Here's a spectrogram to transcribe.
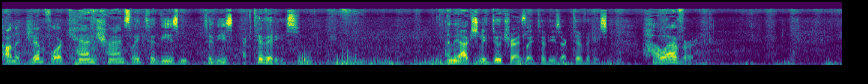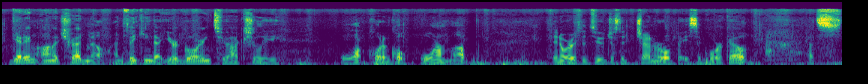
on the gym floor can translate to these to these activities, and they actually do translate to these activities. However, getting on a treadmill and thinking that you're going to actually quote unquote warm up in order to do just a general basic workout that's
